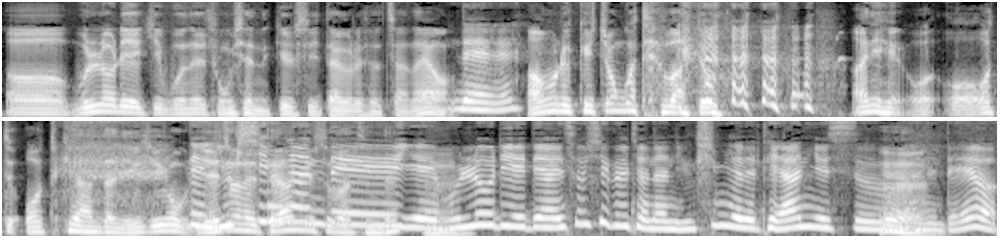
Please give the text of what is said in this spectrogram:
어 물놀이의 기분을 동시에 느낄 수 있다 그러셨잖아요. 네. 아무리 귀 쫑긋해봐도 아니 어, 어, 어떻게 한다는 얘기죠? 이거 네, 예전에 60년대 대한뉴스 같은데. 예, 네. 물놀이에 대한 소식을 전하는 60년대 대한뉴스였는데요.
